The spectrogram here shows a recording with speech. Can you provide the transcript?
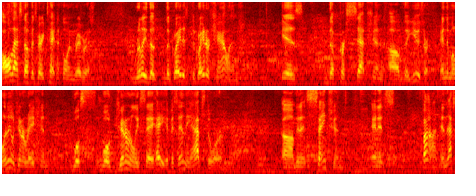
all that stuff is very technical and rigorous. Really, the, the greatest, the greater challenge is the perception of the user. And the millennial generation will will generally say, "Hey, if it's in the App Store, um, then it's sanctioned and it's fine." And that's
